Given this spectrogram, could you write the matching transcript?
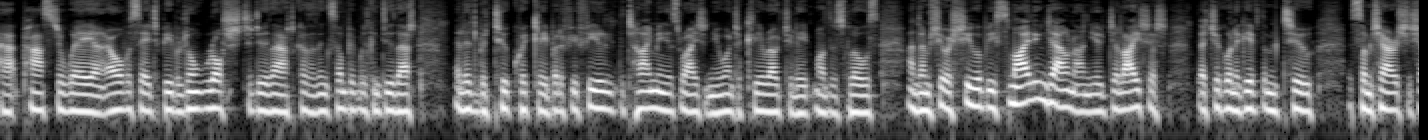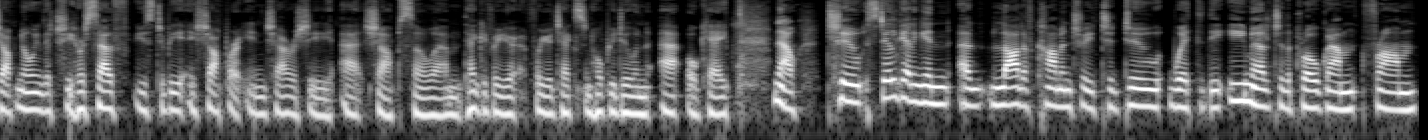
uh, passed away. And I always say to people, don't rush to do that because I think some people can do that a little bit too quickly. But if you feel the timing is right and you want to clear out your late mother's clothes, and I'm sure she will be smiling down on you, delighted that you're going to give them to some charity shop, knowing that she herself used to be a shopper in charity uh, shops. So um, thank you for your for your text and hope you're doing uh, okay. Now to still getting in a lot of commentary to do do with the email to the programme from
